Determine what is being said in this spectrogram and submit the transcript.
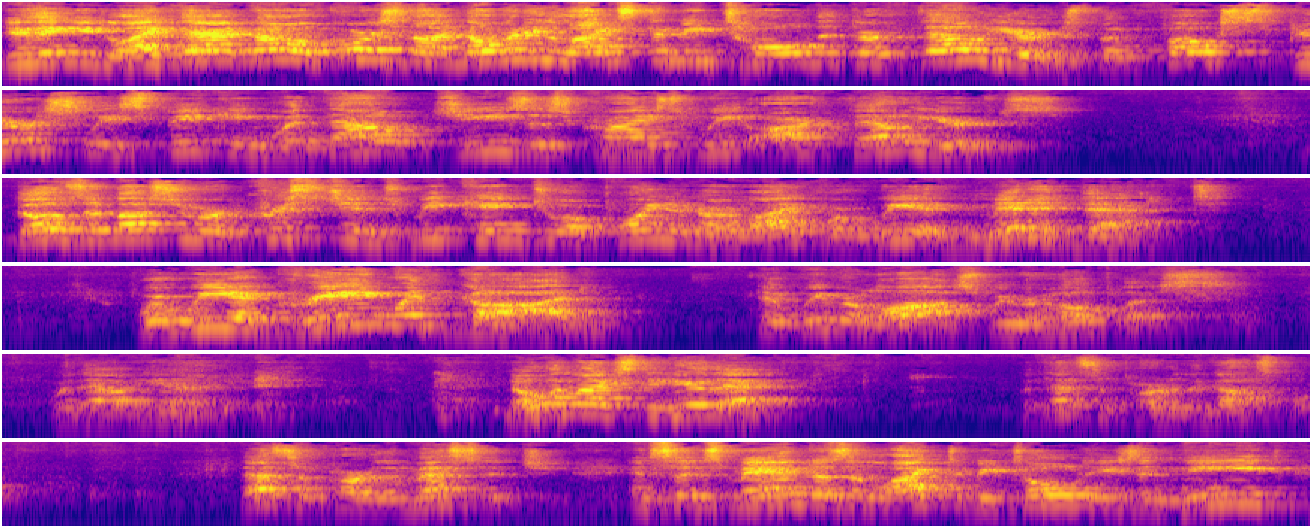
You think he'd like that? No, of course not. Nobody likes to be told that they're failures. But, folks, spiritually speaking, without Jesus Christ, we are failures. Those of us who are Christians, we came to a point in our life where we admitted that, where we agreed with God that we were lost, we were hopeless without Him. No one likes to hear that, but that's a part of the gospel. That's a part of the message. And since man doesn't like to be told he's in need,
